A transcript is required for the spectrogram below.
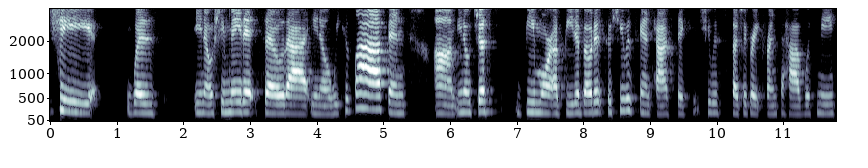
she was you know she made it so that you know we could laugh and um, you know just be more upbeat about it. So she was fantastic. She was such a great friend to have with me.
